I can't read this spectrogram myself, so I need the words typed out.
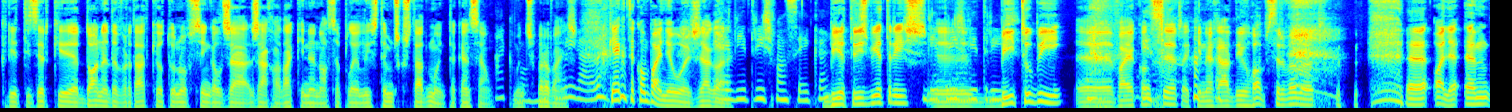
queria dizer que a Dona da Verdade, que é o teu novo single, já, já roda aqui na nossa playlist. Temos gostado muito da canção. Ah, Muitos bom, parabéns. Obrigada. Quem é que te acompanha hoje, já agora? É Beatriz Fonseca. Beatriz Beatriz. Beatriz, uh, Beatriz. B2B. Uh, vai acontecer aqui na Rádio Observador. Uh, olha, um,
